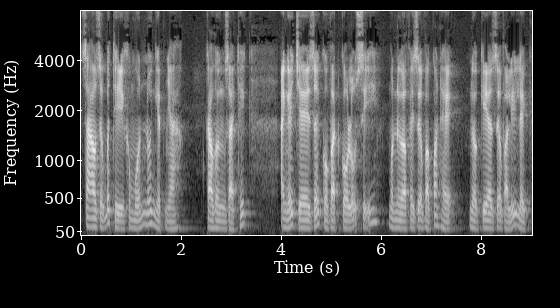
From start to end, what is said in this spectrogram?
Sao Dương Bất Thị không muốn nối nghiệp nhà? Cao Hưng giải thích. Anh ấy chê giới cổ vật cổ lỗ sĩ, Một nửa phải dựa vào quan hệ, Nửa kia dựa vào lý lịch.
